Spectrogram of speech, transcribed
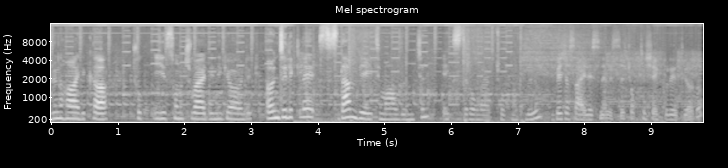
ürün harika. Çok iyi sonuç verdiğini gördük. Öncelikle sizden bir eğitim aldığım için ekstra olarak çok mutluyum. Becas ailesine ve size çok teşekkür ediyorum.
